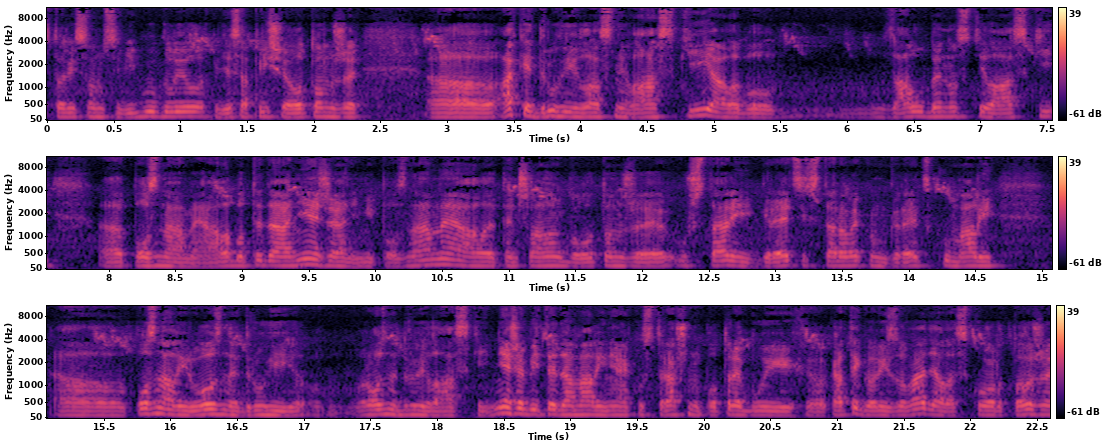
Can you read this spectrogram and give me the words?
ktorý som si vygooglil, kde sa píše o tom, že aké druhy vlastne lásky alebo zalúbenosti, lásky e, poznáme. Alebo teda nie, že ani my poznáme, ale ten článok bol o tom, že už starí Gréci v starovekom Grécku mali e, poznali rôzne druhy, rôzne druhy lásky. Nie, že by teda mali nejakú strašnú potrebu ich kategorizovať, ale skôr to, že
